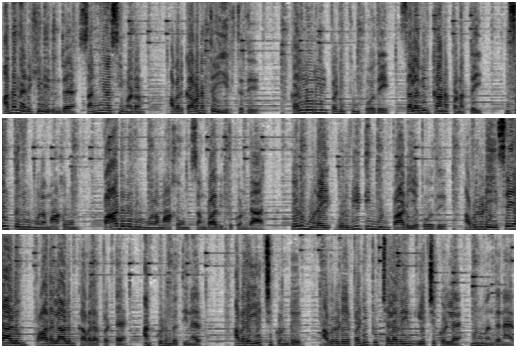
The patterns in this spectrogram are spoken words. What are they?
அதன் அருகில் இருந்த சந்நியாசி மடம் அவர் கவனத்தை ஈர்த்தது. கல்லூரியில் படிக்கும் போதே செலவிற்கான பணத்தை இசைப்பதின் மூலமாகவும் பாடுவதன் மூலமாகவும் சம்பாதித்து கொண்டார். ஒரு முறை ஒரு வீட்டின் முன் பாடிய போது அவருடைய இசையாலும் பாடலாலும் கவரப்பட்ட அக்குடும்பத்தினர் அவரை ஏற்றுக்கொண்டு அவருடைய படிப்பு செலவையும் ஏற்றுக்கொள்ள முன்வந்தனர். வந்தனர்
